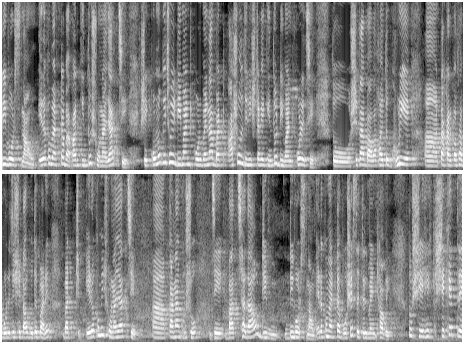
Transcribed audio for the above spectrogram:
ডিভোর্স নাও, এরকম একটা ব্যাপার কিন্তু শোনা যাচ্ছে। সে কোনো কিছুই ডিমান্ড করবে না বাট আসল জিনিসটাকে কিন্তু ডিমান্ড করেছে। তো সেটা বাবা হয়তো ঘুরিয়ে টাকার কথা বলেছে সেটাও হতে পারে বাট এরকমই শোনা যাচ্ছে কানাঘুষো যে বাচ্চা দাও ডিভোর্স নাও, এরকম একটা বসে সেটেলমেন্ট হবে। তো সে, সেক্ষেত্রে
